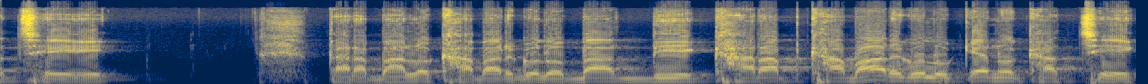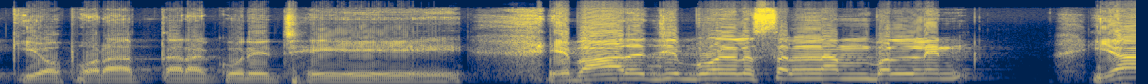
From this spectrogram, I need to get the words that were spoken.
আছে। তারা ভালো খাবারগুলো বাদ দিয়ে খারাপ খাবারগুলো কেন খাচ্ছে? কি অপরাধ তারা করেছে? এবার জিব্রাইল সাল্লাম বললেন, ইয়া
